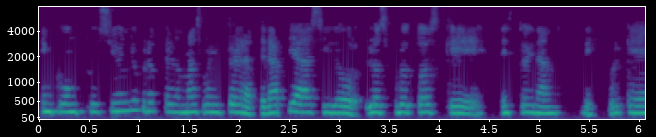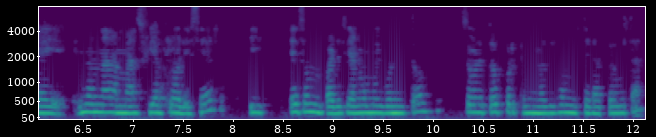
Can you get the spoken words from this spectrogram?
En conclusión, yo creo que lo más bonito de la terapia ha sido los frutos que estoy dando, porque no nada más fui a florecer y eso me parecía algo muy bonito, sobre todo porque me lo dijo mi terapeuta.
